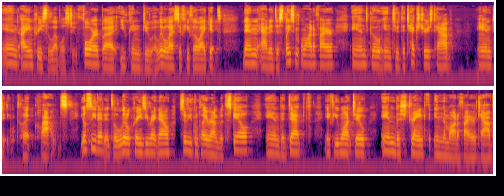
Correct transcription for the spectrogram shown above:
and I increase the levels to 4, but you can do a little less if you feel like it. Then add a displacement modifier and go into the textures tab and click clouds. You'll see that it's a little crazy right now, so you can play around with scale and the depth if you want to, and the strength in the modifier tab.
